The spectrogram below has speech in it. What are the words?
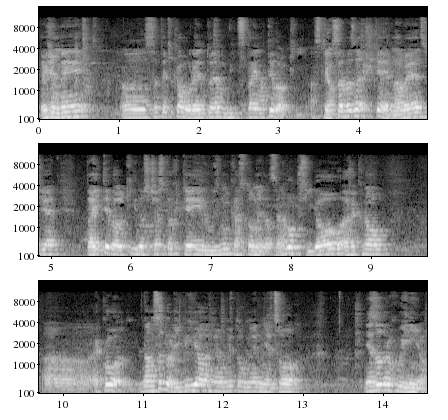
Takže my uh, se teďka orientujeme víc tady na ty velký. A s tím Jo. se veze ještě jedna věc, že tady ty velký dost často chtějí různý customizace, nebo přijdou a řeknou, uh, jako nám se to líbí, ale mělo by to umět něco, něco trochu jiného.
